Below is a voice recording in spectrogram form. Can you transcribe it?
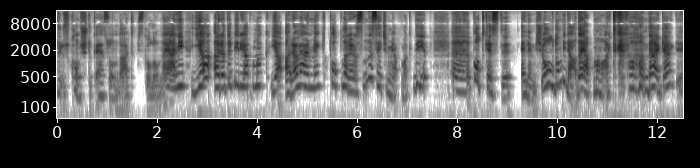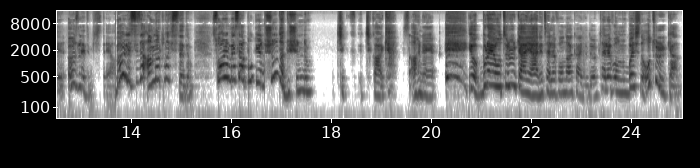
düz konuştuk en sonunda artık psikoloğumla. Yani ya arada bir yapmak ya ara vermek, toplar arasında seçim yapmak deyip e, podcast'i elemiş oldum. Bir daha da yapmam artık falan derken e, özledim işte ya. Böyle size anlatmak istedim. Sonra mesela bugün şunu da düşündüm çık çıkarken sahneye. Yok buraya otururken yani telefondan kaydediyorum. Telefonumun başına otururken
